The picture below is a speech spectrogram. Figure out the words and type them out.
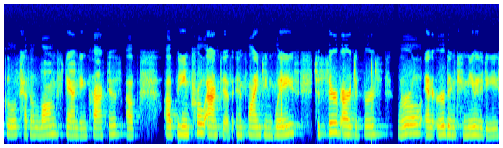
Schools has a long-standing practice of, of being proactive and finding ways to serve our diverse rural and urban communities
